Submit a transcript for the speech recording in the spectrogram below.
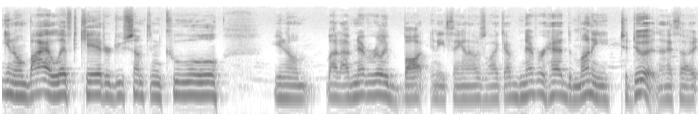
you know, buy a lift kit or do something cool, you know, but I've never really bought anything. And I was like, I've never had the money to do it. And I thought,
